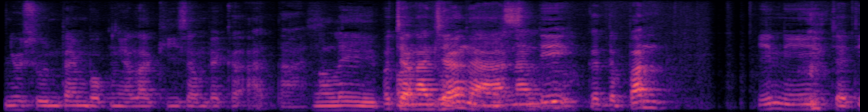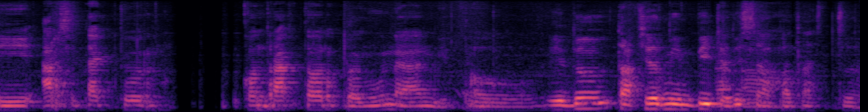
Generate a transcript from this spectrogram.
nyusun temboknya lagi sampai ke atas ngelepat Oh, jangan-jangan Biasa. nanti ke depan ini jadi arsitektur kontraktor bangunan gitu. oh itu tafsir mimpi dari Ah. sahabat Astra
